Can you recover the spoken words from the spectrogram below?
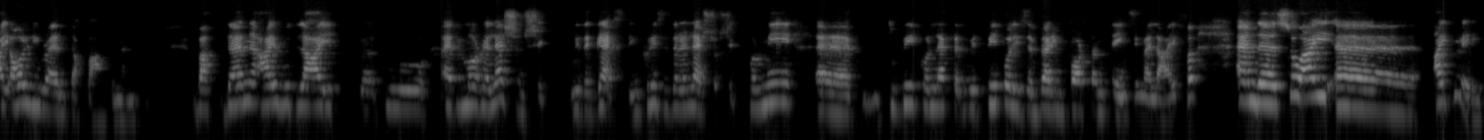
I only rent apartment, but then I would like uh, to have more relationship with the guest, increase the relationship. For me, uh, to be connected with people is a very important thing in my life, and uh, so I uh, I create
